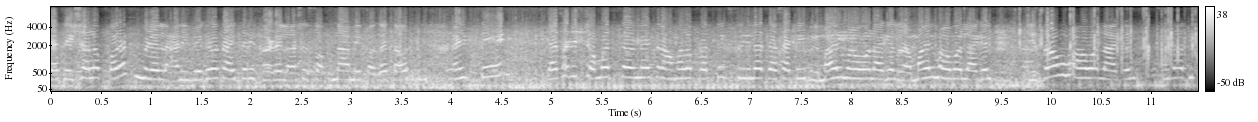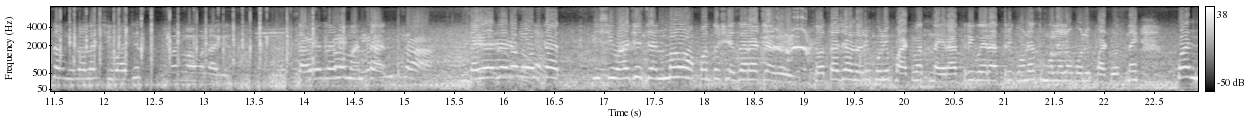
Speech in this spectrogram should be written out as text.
या देशाला परत मिळेल आणि वेगळं काहीतरी घडेल असं स्वप्न आम्ही बघत आहोत. आणि ते त्यासाठी चमत्कार नाही तर आम्हाला प्रत्येक स्त्रीला त्यासाठी भीमाई व्हावं लागेल रमाई व्हावं लागेल जिजाऊ करावं लागेल. तिला तिच्या मुलाला शिवाजीच बनवावं लागेल. सगळेजण म्हणतात सगळेजण बोलतात की शिवाजी जन्मावा आपण तो शेजाऱ्याच्या घरी स्वतःच्या घरी कोणी पाठवत नाही. रात्री बेरात्री कोणीच मुलाला कोणी पाठवत नाही. पण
